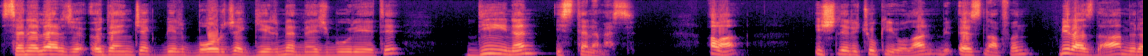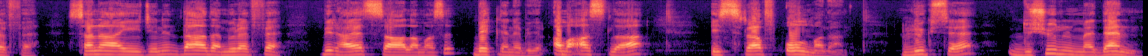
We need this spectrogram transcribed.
senelerce ödenecek bir borca girme mecburiyeti dinen istenemez. Ama işleri çok iyi olan bir esnafın biraz daha müreffeh, sanayicinin daha da müreffeh bir hayat sağlaması beklenebilir. Ama asla israf olmadan, lükse düşülmeden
